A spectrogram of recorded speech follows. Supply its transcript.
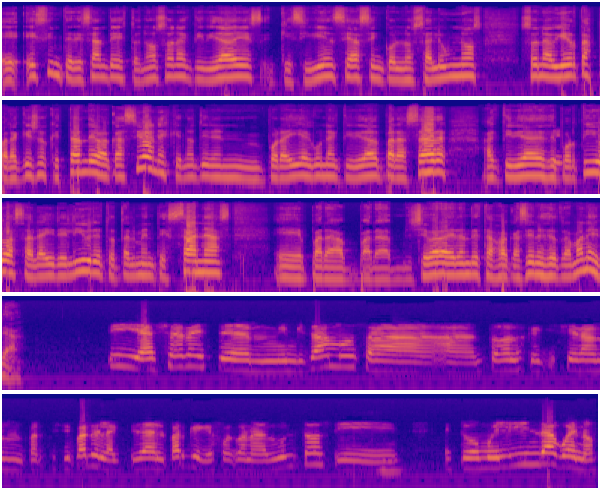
eh, es interesante esto, ¿no? Son actividades que si bien se hacen con los alumnos, son abiertas para aquellos que están de vacaciones, que no tienen por ahí alguna actividad para hacer, actividades deportivas al aire libre, totalmente sanas, eh, para, para llevar adelante estas vacaciones de otra manera. Sí, ayer este, invitamos a, todos los que quisieran participar de la actividad del parque que fue con adultos y estuvo muy linda. Bueno,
